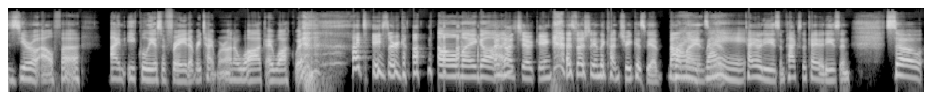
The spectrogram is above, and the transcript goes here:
zero alpha. I'm equally as afraid every time we're on a walk. I walk with a taser gun. Oh my god. I'm not joking, especially in the country because we have mountain right, lions, we have coyotes, and packs of coyotes. And so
